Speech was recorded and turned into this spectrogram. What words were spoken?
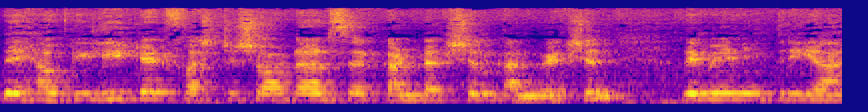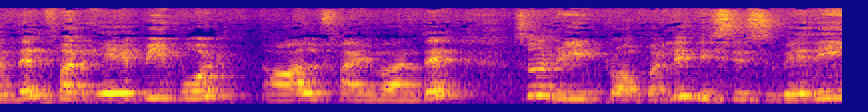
they have deleted first short answer conduction convection. Remaining three are there. For ap board all five are there. So read properly. This is very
